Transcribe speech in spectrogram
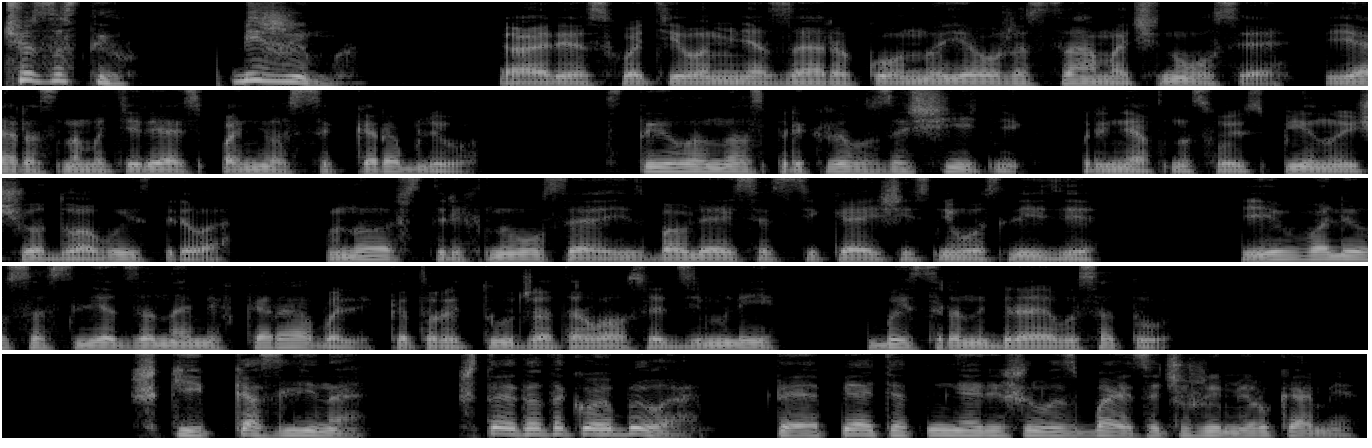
«Чё застыл? Бежим!» Ария схватила меня за руку, но я уже сам очнулся, яростно матерясь, понесся к кораблю. С тыла нас прикрыл защитник, приняв на свою спину еще два выстрела, вновь встряхнулся, избавляясь от стекающей с него слизи, и ввалился вслед за нами в корабль, который тут же оторвался от земли, быстро набирая высоту. «Шкип, козлина! Что это такое было? Ты опять от меня решил избавиться чужими руками?»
